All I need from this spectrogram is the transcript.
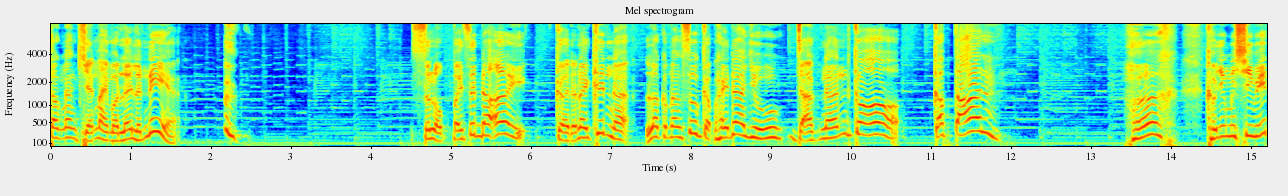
ต้องนั่งเขียนใหม่หมดเลยเหรอเนี่ยอึ๊กสลบไปซะได้ เกิดอะไรขึ้นน่ะ เรากำลังสู้กับไฮด้าอยู่ จากนั้นก็ กัปตัน เฮ้อเขายังมีชีวิต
